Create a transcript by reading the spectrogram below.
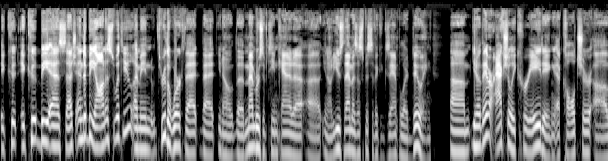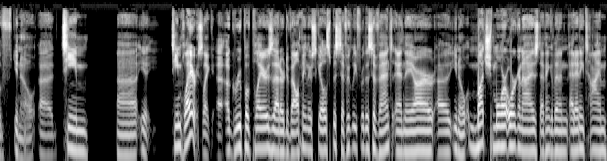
It could it could be as such, and to be honest with you, I mean, through the work that that you know the members of Team Canada, uh, you know, use them as a specific example, are doing. Um, you know, they are actually creating a culture of you know uh, team. Uh, you know, team players, like a, a, group of players that are developing their skills specifically for this event, and they are, uh, you know, much more organized, I think, than at any time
